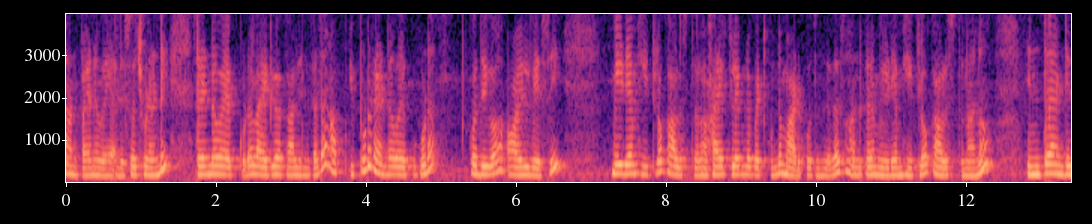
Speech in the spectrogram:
దానిపైన వేయాలి. సో చూడండి రెండో వైపు కూడా లైట్గా కాలింది కదా ఇప్పుడు రెండో వైపు కూడా కొద్దిగా ఆయిల్ వేసి మీడియం హీట్లో కాలుస్తున్నాను హై ఫ్లేమ్లో పెట్టుకుంటే మాడిపోతుంది కదా సో అందుకని మీడియం హీట్లో కాలుస్తున్నాను. ఇంతే అండి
